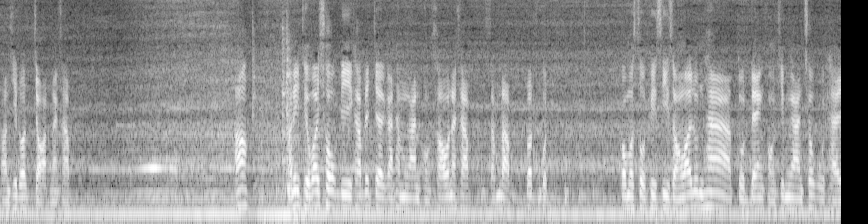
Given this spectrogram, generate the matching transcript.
ตอนที่รถจอดนะครับ เอาวันนี้ถือว่าโชคดีครับได้เจอการทำงานของเขานะครับสำหรับรถขุด กรมสูตร PC 200 รุ่น 5 ตูดแดงของทีมงานโชคอุทัย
